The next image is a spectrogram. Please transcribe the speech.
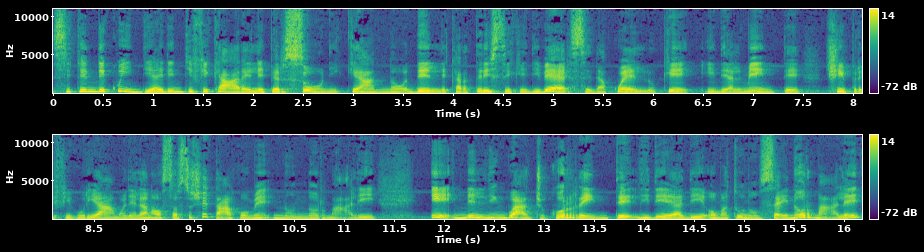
Si tende quindi a identificare le persone che hanno delle caratteristiche diverse da quello che idealmente ci prefiguriamo nella nostra società come non normali e nel linguaggio corrente l'idea di oh ma tu non sei normale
